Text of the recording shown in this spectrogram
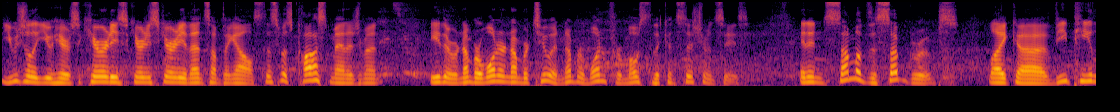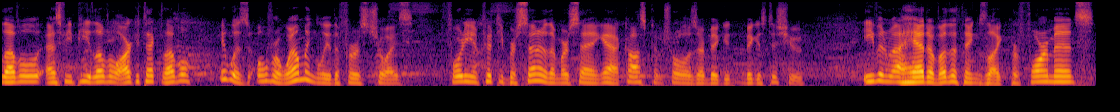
usually you hear security, security, security, and then something else. This was cost management, either number one or number two, and number one for most of the constituencies. And in some of the subgroups, like uh, VP level, SVP level, architect level, it was overwhelmingly the first choice. 40 and 50% of them are saying, yeah, cost control is our big, biggest issue. Even ahead of other things like performance,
